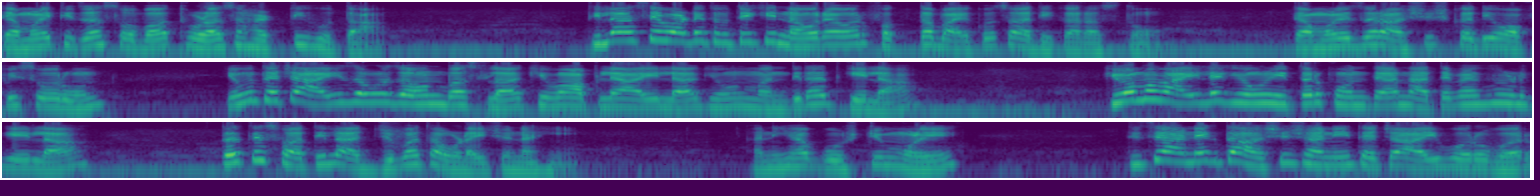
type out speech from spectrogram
त्यामुळे तिचा स्वभाव थोडासा हट्टी होता. तिला असे वाटत होते की नवऱ्यावर फक्त बायकोचा अधिकार असतो. त्यामुळे जर आशिष कधी ऑफिसवरून येऊन त्याच्या आईजवळ जाऊन बसला किंवा आपल्या आईला घेऊन मंदिरात गेला किंवा मग आईला घेऊन इतर कोणत्या नातेवाईकांकडे गेला तर ते स्वातीला अजिबात आवडायचे नाही. आणि ह्या गोष्टीमुळे तिचे अनेकदा आशिष आणि त्याच्या आईबरोबर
